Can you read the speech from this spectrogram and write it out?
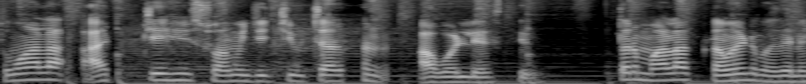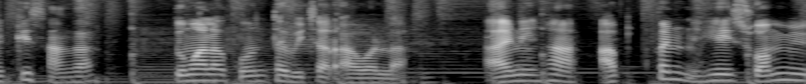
तुम्हाला आजचे हे स्वामीजीचे विचार पण आवडले असतील. तर मला कमेंटमध्ये नक्की सांगा. तुम्हाला कोणता विचार आवडला? आणि हां आपण हे स्वामी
